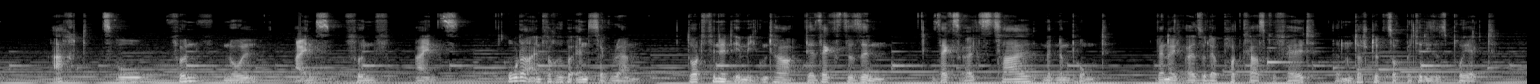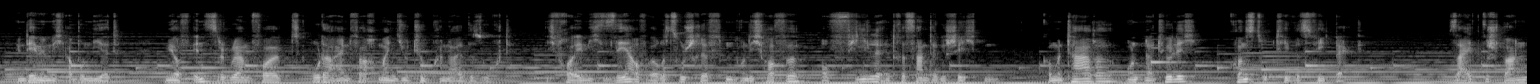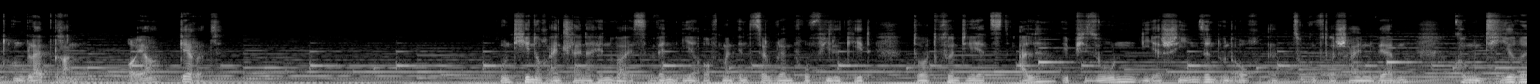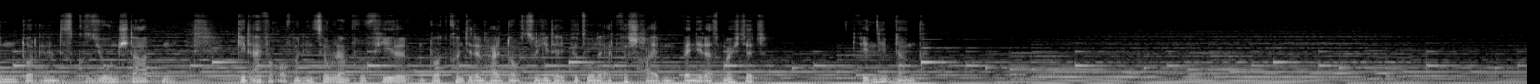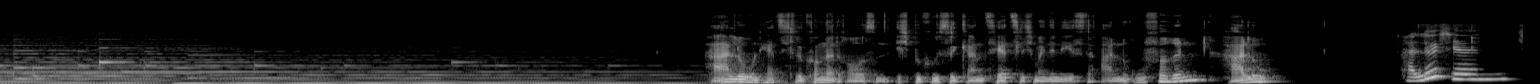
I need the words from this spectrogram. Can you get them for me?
8250151 oder einfach über Instagram. Dort findet ihr mich unter der sechste Sinn. 6 als Zahl mit einem Punkt. Wenn euch also der Podcast gefällt, dann unterstützt doch bitte dieses Projekt, indem ihr mich abonniert, mir auf Instagram folgt oder einfach meinen YouTube-Kanal besucht. Ich freue mich sehr auf eure Zuschriften und ich hoffe auf viele interessante Geschichten, Kommentare und natürlich konstruktives Feedback. Seid gespannt und bleibt dran. Euer Gerrit. Und hier noch ein kleiner Hinweis, wenn ihr auf mein Instagram-Profil geht, dort könnt ihr jetzt alle Episoden, die erschienen sind und auch in Zukunft erscheinen werden, kommentieren, dort eine Diskussion starten. Geht einfach auf mein Instagram-Profil und dort könnt ihr dann halt noch zu jeder Episode etwas schreiben, wenn ihr das möchtet. Vielen lieben Dank. Hallo und herzlich willkommen da draußen. Ich begrüße ganz herzlich meine nächste Anruferin. Hallo. Hallöchen.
